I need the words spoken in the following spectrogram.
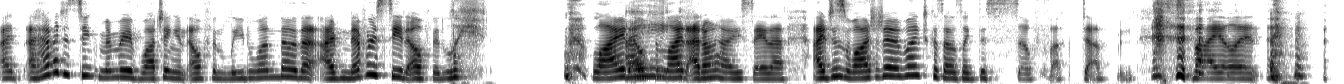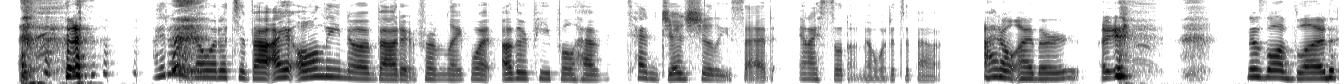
I I have a distinct memory of watching an Elfen Lead one though that I've never seen Elfen Lead. Lied, Elfen I- Lied. I don't know how you say that. I just watched it a bunch because I was like, this is so fucked up and violent. I don't know what it's about. I only know about it from like what other people have tangentially said, and I still don't know what it's about. I don't either. I, there's a lot of blood.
